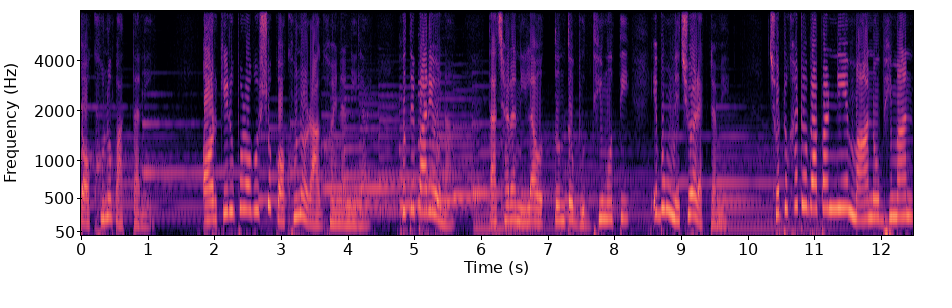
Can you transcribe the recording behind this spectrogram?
তখনও পাত্তা নেই। অর্কের উপর অবশ্য কখনো রাগ হয় না নীলার, হতে পারেও না। তাছাড়া নীলা অত্যন্ত বুদ্ধিমতী এবং মেচুয়ার একটা মেয়ে। ছোটখাটো ব্যাপার নিয়ে মান, অভিমান,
